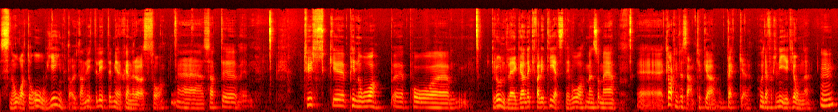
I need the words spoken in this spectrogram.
snålt och ogint då, utan lite, lite mer generöst så. Så att Tysk Pinot på grundläggande kvalitetsnivå men som är eh, klart intressant tycker jag. Becker, 149 kronor. Mm.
